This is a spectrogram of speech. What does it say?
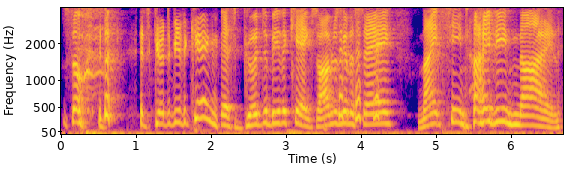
So It's good to be the king. it's good to be the king. So I'm just going to say 1999.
